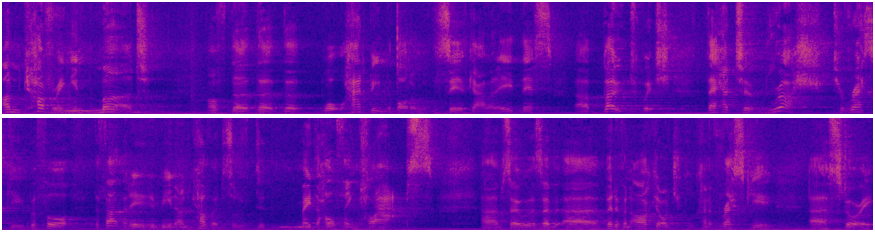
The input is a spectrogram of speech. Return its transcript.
uncovering in the mud of the, the, the, what had been the bottom of the Sea of Galilee this uh, boat, which they had to rush to rescue before the fact that it had been uncovered sort of did, made the whole thing collapse. Um, so it was a, a, bit of an archaeological kind of rescue uh, story.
